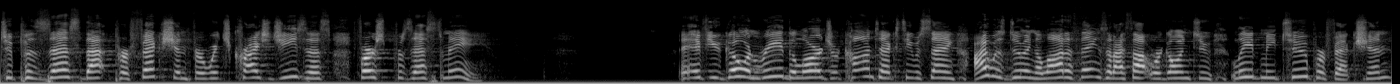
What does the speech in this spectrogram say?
to possess that perfection for which Christ Jesus first possessed me. If you go and read the larger context, he was saying, I was doing a lot of things that I thought were going to lead me to perfection,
